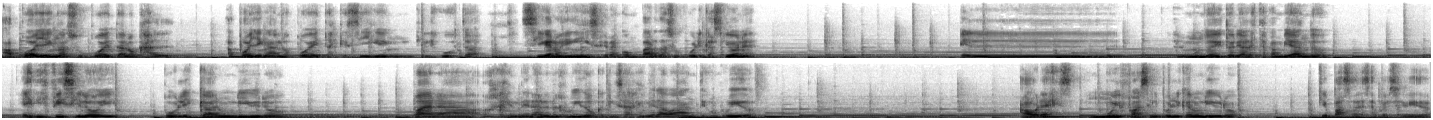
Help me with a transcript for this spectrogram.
Apoyen a su poeta local. Apoyen a los poetas que siguen, que les gusta. Síganos en Instagram, compartan sus publicaciones. El, el mundo editorial está cambiando. Es difícil hoy publicar un libro para generar el ruido que quizás generaba antes, un ruido Ahora es muy fácil publicar un libro que pasa desapercibido.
